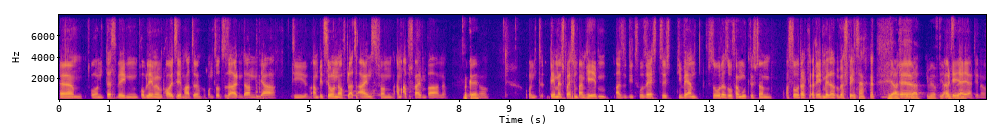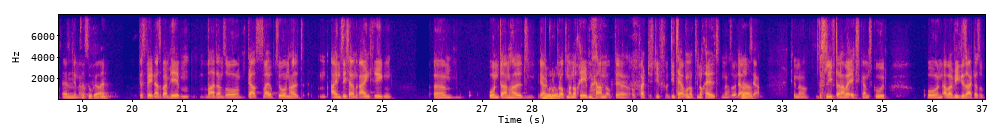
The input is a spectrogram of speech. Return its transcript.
ähm, und deswegen Probleme im Kreuzheben hatte und sozusagen dann ja die Ambitionen auf Platz 1 schon am Abschreiben war. Ne? Okay. Genau. Und dementsprechend beim Heben, also die 260, die wären so oder so vermutlich dann, ach so, da reden wir darüber später. Ja, später ähm, gehen wir auf die einzelnen okay, ja, ja, genau, ähm, genau. Versuche ein deswegen, also beim Heben war dann so, gab es zwei Optionen, halt einen sicheren reinkriegen ähm, und dann halt ja, gucken, ob man noch heben kann, ob der, ob praktisch die, die Zerrung, ob die noch hält, ne, so in der ja. Art, ja. Genau. Das lief dann aber echt ganz gut. Und aber wie gesagt, also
